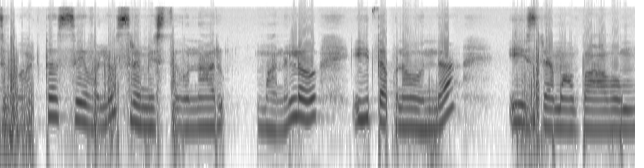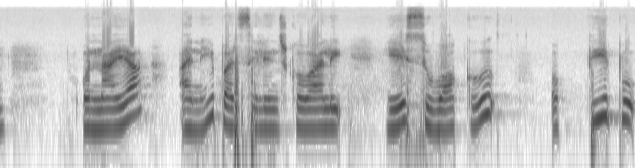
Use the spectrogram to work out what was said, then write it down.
సువార్త సేవలు శ్రమిస్తూ ఉన్నారు. మనలో ఈ తపన ఉందా? ఈ శ్రమ భావం ఉన్నాయా అని పరిశీలించుకోవాలి. ఏ సువాకు ఒక తీర్పు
